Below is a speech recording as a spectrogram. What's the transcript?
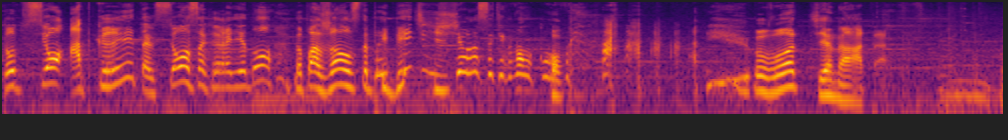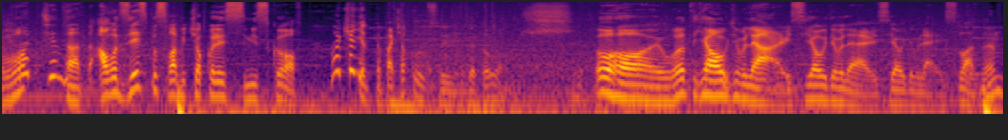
Тут все открыто, все сохранено. Но, пожалуйста, прибейте еще раз этих волков. Вот те надо. Вот те надо. А вот здесь мы с вами чокались с мисс Крофт. Ну, а что нет-то, почокаются и готово. Ой, вот я удивляюсь, я удивляюсь, я удивляюсь. Ладно.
